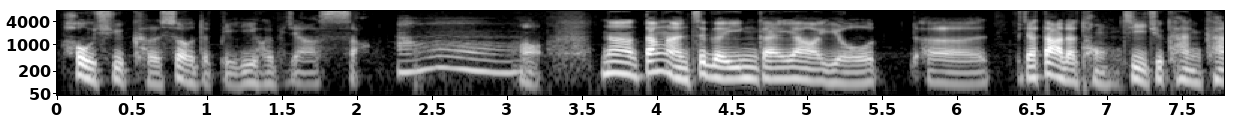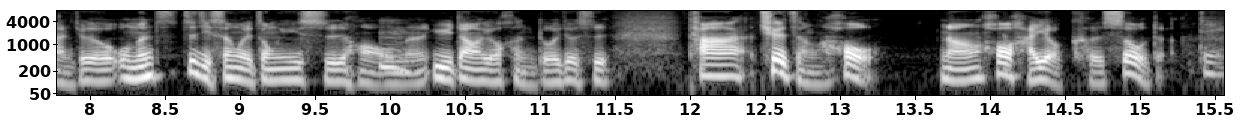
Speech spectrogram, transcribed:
后续咳嗽的比例会比较少。哦，哦，那当然这个应该要由呃比较大的统计去看看，就是我们自己身为中医师哈，我们遇到有很多就是他确诊后，然后还有咳嗽的。对，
